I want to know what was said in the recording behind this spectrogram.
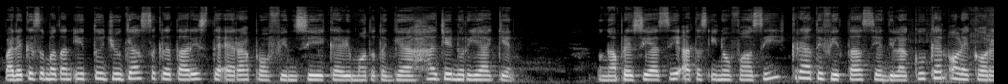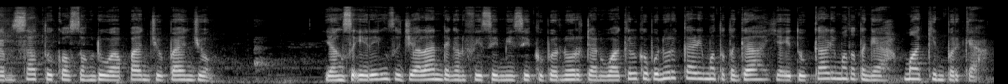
Pada kesempatan itu juga Sekretaris Daerah Provinsi Kalimantan Tengah Haji Nur Yakin mengapresiasi atas inovasi kreativitas yang dilakukan oleh Korem 102 Panju Panjung yang seiring sejalan dengan visi misi Gubernur dan Wakil Gubernur Kalimantan Tengah yaitu Kalimantan Tengah makin berkah.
